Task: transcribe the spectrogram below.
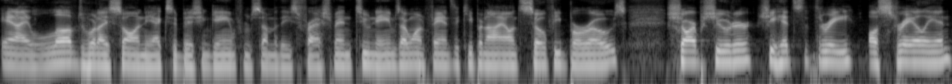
and I loved what I saw in the exhibition game from some of these freshmen. Two names I want fans to keep an eye on: Sophie Burrows, sharpshooter, she hits the three, Australian.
